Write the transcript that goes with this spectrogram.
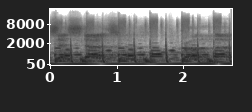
Sisters, brothers,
